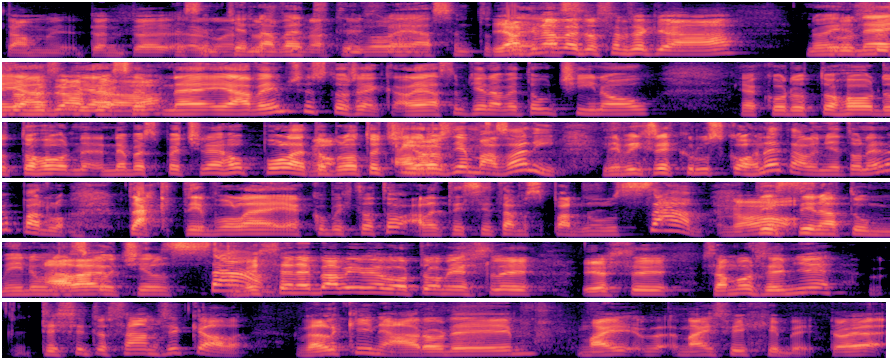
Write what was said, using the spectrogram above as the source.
tam ten... ten Já jsem tě navedl, ty vole, já jsem to Jak navedl, to jsem řekl já? No Rusy ne, já, zavedák já, jsem, ne, já vím, že jsi to řekl, ale já jsem tě navedl tou Čínou jako do toho, do toho ne- nebezpečného pole. To No, bylo totiž ale- hrozně mazaný. Kdybych řekl Rusko hned, ale mě to nenapadlo. Tak ty vole, jako bych toto, ale ty si tam spadnul sám. No, ty si na tu minu ale naskočil sám. My se nebavíme o tom, jestli, jestli samozřejmě, ty si to sám říkal, velký národy mají, mají své chyby. To je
